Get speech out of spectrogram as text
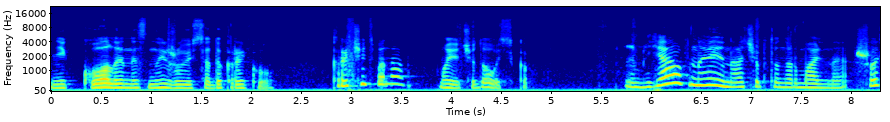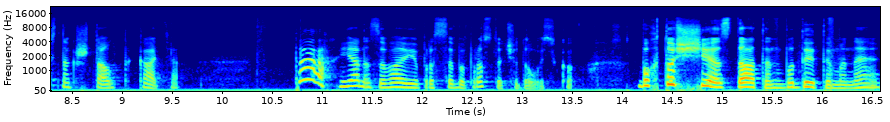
ніколи не знижуюся до крику. Кричить вона, моє чудовисько. Ім'я в неї начебто нормальне, щось на кшталт Катя. Та я називаю її про себе просто чудовисько. Бо хто ще здатен будити мене,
